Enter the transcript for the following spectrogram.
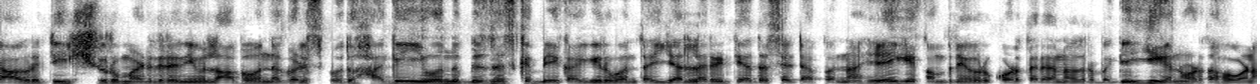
ಯಾವ ರೀತಿ ಶುರು ಮಾಡಿದ್ರೆ ನೀವು ಲಾಭವನ್ನ ಗಳಿಸಬಹುದು ಹಾಗೆ ಈ ಒಂದು ಬಿಸ್ನೆಸ್ಗೆ ಬೇಕಾಗಿರುವಂತ ಎಲ್ಲ ರೀತಿಯಾದ ಸೆಟಪ್ ಅನ್ನ ಹೇಗೆ ಕಂಪನಿಯವರು ಕೊಡ್ತಾರೆ ಅನ್ನೋದ್ರ ಬಗ್ಗೆ ಈಗ ನೋಡ್ತಾ ಹೋಗೋಣ.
